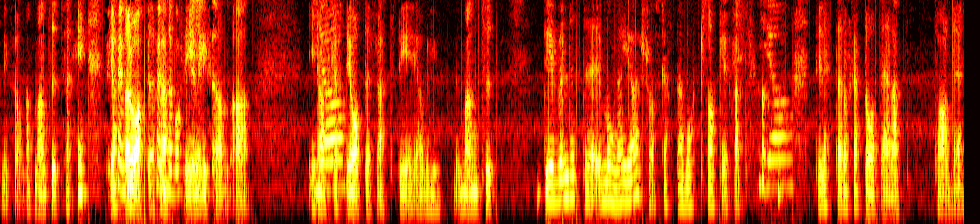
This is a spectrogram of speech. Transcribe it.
liksom att man typ så här, skrattar Skämt- åt det för att det är liksom. liksom ja, idag Ja. skrattar jag åt det för att det jag vill man typ det är väl lite många gör så skrattar bort saker för att Ja, det är lättare att skratta åt det än att ta det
